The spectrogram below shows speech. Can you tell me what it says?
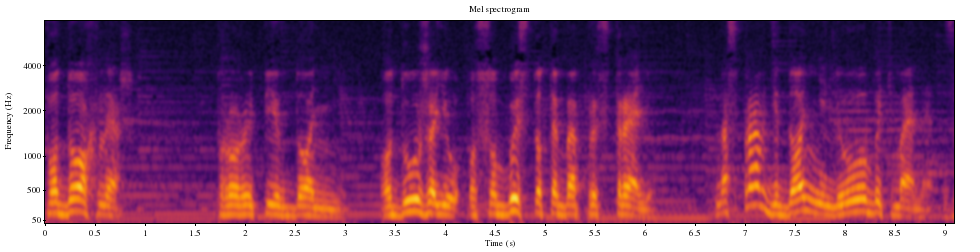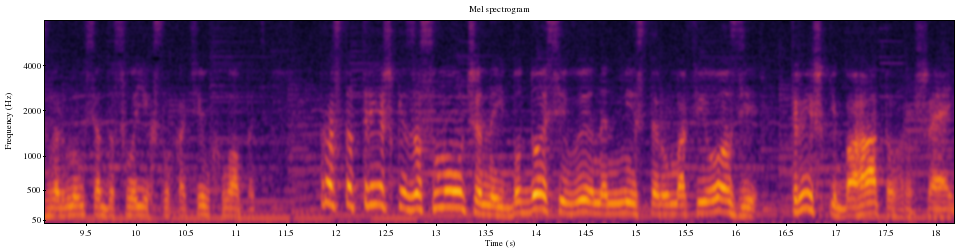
подохнеш, прорипів Донні. Одужаю, особисто тебе пристрелю. Насправді Донні любить мене, звернувся до своїх слухачів хлопець. Просто трішки засмучений, бо досі винен містеру мафіозі трішки багато грошей.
